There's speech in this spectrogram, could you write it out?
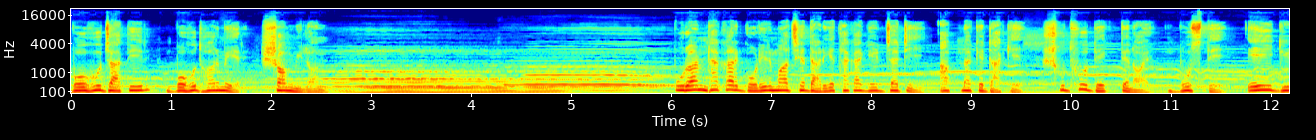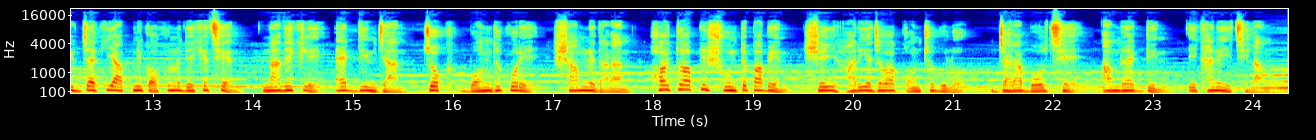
বহু জাতির, বহু ধর্মের সম্মিলন। পুরান ঢাকার গলির মাঝে দাঁড়িয়ে থাকা গির্জাটি আপনাকে ডাকে, শুধু দেখতে নয়, বুঝতে। এই গির্জা কি আপনি কখনো দেখেছেন? না দেখলে একদিন যান, চোখ বন্ধ করে সামনে দাঁড়ান। হয়তো আপনি শুনতে পাবেন সেই হারিয়ে যাওয়া কণ্ঠগুলো যারা বলছে, আমরা একদিন এখানেই ছিলাম।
